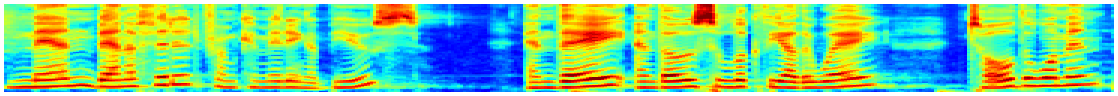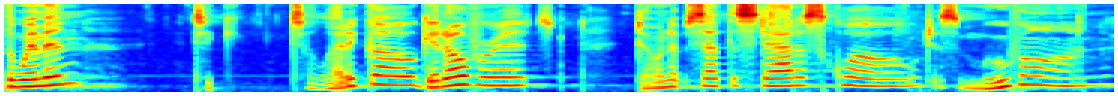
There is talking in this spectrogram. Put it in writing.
Men benefited from committing abuse, and they and those who look the other way told the woman, the women, to, to let it go, get over it, don't upset the status quo, just move on.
